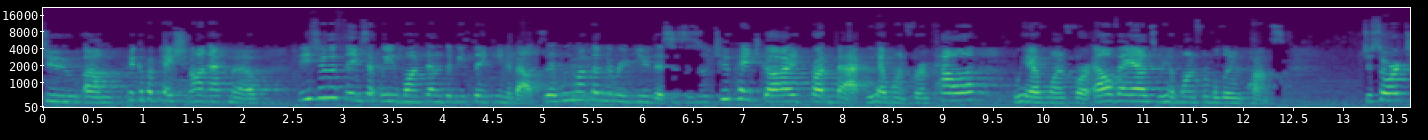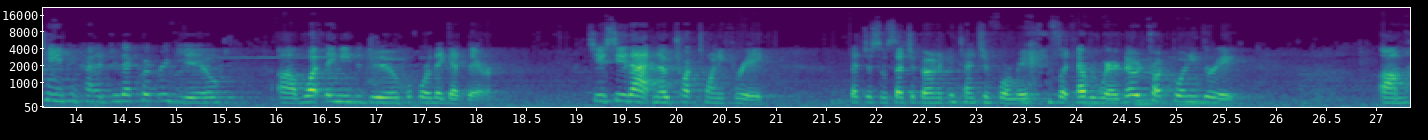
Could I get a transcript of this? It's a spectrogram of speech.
to um, pick up a patient on ECMO, these are the things that we want them to be thinking about. So we want them to review this. This is a two-page guide, front and back. We have one for Impella, we have one for LVADs, we have one for balloon pumps. Just so our team can kind of do that quick review of what they need to do before they get there. So you see that, no truck 23 that just was such a bone of contention for me. It's like everywhere, no truck 23. Um,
